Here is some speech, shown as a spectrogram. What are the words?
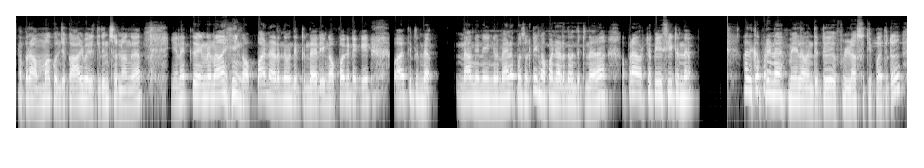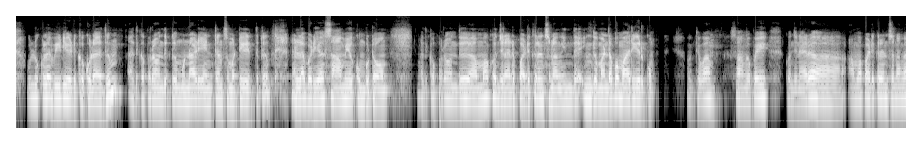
அப்புறம் அம்மா கொஞ்சம் கால் வலிக்குதுன்னு சொன்னாங்க. எனக்கு என்னன்னா, எங்கள் அப்பா நடந்து வந்துட்டு இருந்தார் எங்கள் அப்பா கிட்ட கே பார்த்துட்டு இருந்தேன். நாங்கள் எங்களை மேலே போக சொல்லிட்டு எங்கள் அப்பா நடந்து வந்துட்டு இருந்தாரா, அப்புறம் அவர்கிட்ட பேசிகிட்டு இருந்தேன். அதுக்கப்புறம் என்ன, மேலே வந்துட்டு ஃபுல்லாக சுற்றி பார்த்துட்டு, உள்ளுக்குள்ளே வீடியோ எடுக்கக்கூடாது. அதுக்கப்புறம் வந்துட்டு முன்னாடி என்ட்ரன்ஸ் மட்டும் எடுத்துகிட்டு நல்லபடியாக சாமியை கும்பிட்டோம். அதுக்கப்புறம் வந்து அம்மா கொஞ்ச நேரம் படுக்கிறேன்னு சொன்னாங்க. இந்த இங்கே மண்டபம் மாதிரி இருக்கும். ஓகேவா? ஸோ அங்கே போய் கொஞ்சம் நேரம் அம்மா படுக்கிறேன்னு சொன்னாங்க.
